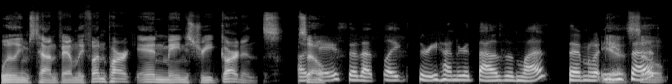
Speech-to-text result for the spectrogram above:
Williamstown Family Fun Park, and Main Street Gardens. So, Okay, so that's like three hundred thousand less than what yeah, you said. so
